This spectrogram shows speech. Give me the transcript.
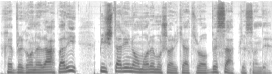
خبرگان رهبری بیشترین آمار مشارکت را به ثبت رسانده.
